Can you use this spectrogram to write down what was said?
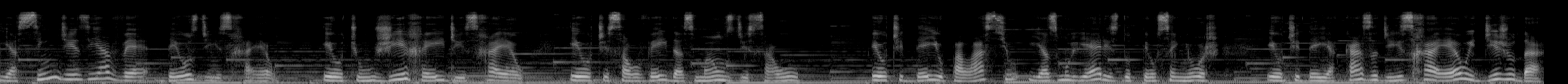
e assim diz Yahvé, Deus de Israel: Eu te ungi rei de Israel, eu te salvei das mãos de Saul Eu te dei o palácio e as mulheres do teu senhor. Eu te dei a casa de Israel e de Judá.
